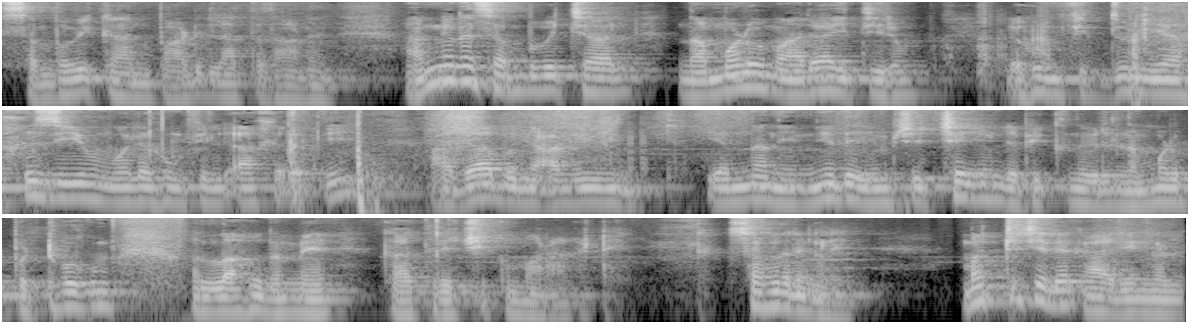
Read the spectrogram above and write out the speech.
സംഭവിക്കാൻ പാടില്ലാത്തതാണ്. അങ്ങനെ സംഭവിച്ചാൽ നമ്മളും ആരായിത്തീരും? ലഹും ഫിദ്ദുനിയ ഹസിയും വലഹും ഫിൽ ആഹിറത്തി അജാബു അലീം എന്ന നിന്ദ്യതയും ശിക്ഷയും ലഭിക്കുന്നവരിൽ നമ്മൾ പെട്ടുപോകും. അള്ളാഹു നമ്മെ കാത്തുരക്ഷിക്കുമാറാകട്ടെ. സഹോദരങ്ങളെ മറ്റു ചില കാര്യങ്ങൾ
